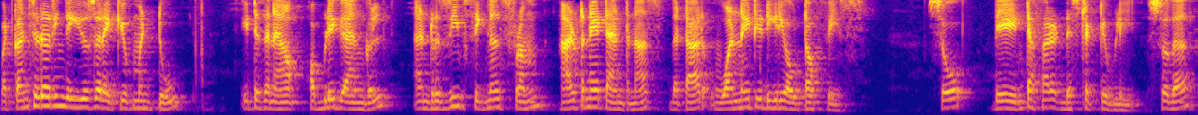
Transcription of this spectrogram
But considering the user equipment 2 it is an oblique angle and receives signals from alternate antennas that are 180 degree out of phase. So they interfere destructively. So the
